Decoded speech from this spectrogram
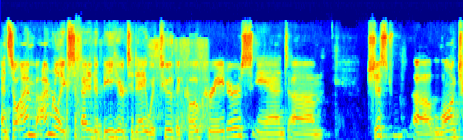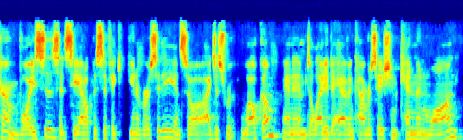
And so I'm I'm really excited to be here today with two of the co-creators and um, just uh, long-term voices at Seattle Pacific University. And so I just re- welcome and am delighted to have in conversation Kenman Wong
